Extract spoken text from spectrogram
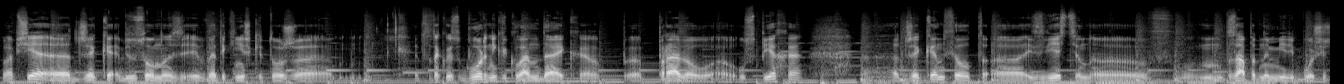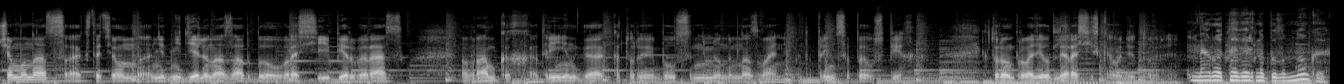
Вообще, Джек, безусловно, в этой книжке тоже это такой сборник и клондайк правил успеха. Джек Энфилд э, известен э, в западном мире больше, чем у нас. Э, кстати, он неделю назад был в России первый раз в рамках тренинга, который был с одноименным названием. Это «Принципы успеха», который он проводил для российской аудитории. Народ, наверное, было много?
